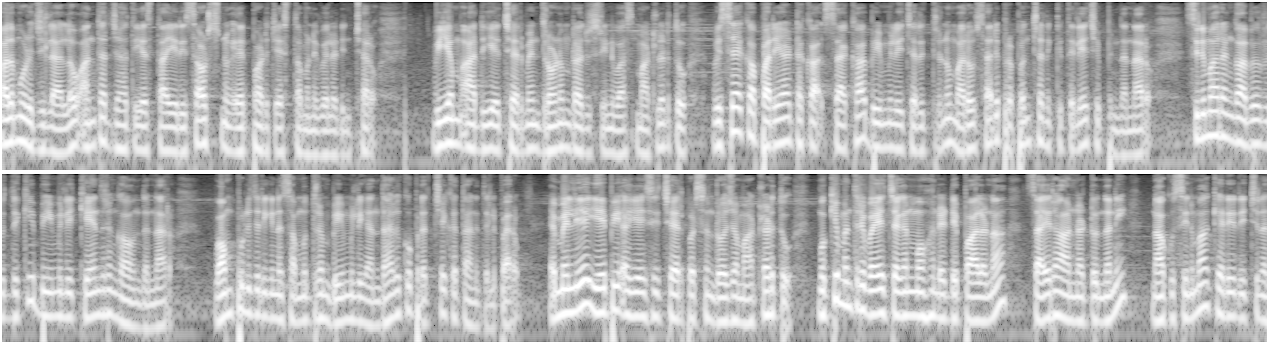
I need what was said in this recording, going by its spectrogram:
పదమూడు జిల్లాల్లో అంతర్జాతీయ స్థాయి రిసార్ట్స్ను ఏర్పాటు చేస్తామని వెల్లడించారు. విఎంఆర్డీఏ చైర్మన్ ద్రోణంరాజు శ్రీనివాస్ మాట్లాడుతూ విశాఖ పర్యాటక శాఖ భీమిలి చరిత్రను మరోసారి ప్రపంచానికి తెలియచెప్పిందన్నారు. సినిమా రంగ అభివృద్ధికి భీమిలి కేంద్రంగా ఉందన్నారు. వంపులు తిరిగిన సముద్రం భీమిలి అందాలకు ప్రత్యేకత అని తెలిపారు. ఎమ్మెల్యే ఏపీఐఐసి చైర్పర్సన్ రోజా మాట్లాడుతూ ముఖ్యమంత్రి వైఎస్ జగన్మోహన్ రెడ్డి పాలన సైరా అన్నట్టుందని నాకు సినిమా కెరీర్ ఇచ్చిన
